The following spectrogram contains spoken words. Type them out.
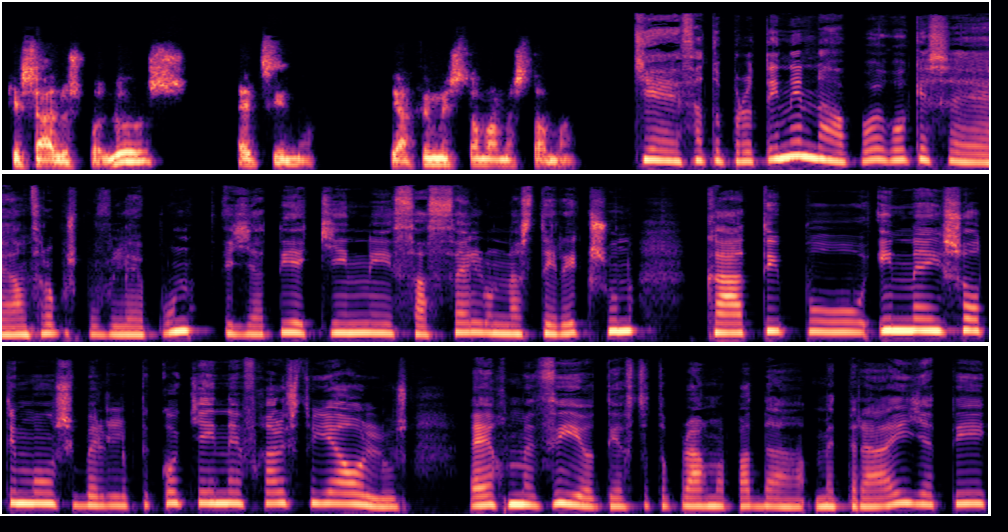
και σε άλλους πολλούς. Έτσι είναι. Διαφήμιση στόμα με στόμα. Και θα το προτείνει να πω εγώ και σε ανθρώπους που βλέπουν, γιατί εκείνοι θα θέλουν να στηρίξουν κάτι που είναι ισότιμο, συμπεριληπτικό και είναι ευχάριστο για όλους. Έχουμε δει ότι αυτό το πράγμα πάντα μετράει, γιατί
